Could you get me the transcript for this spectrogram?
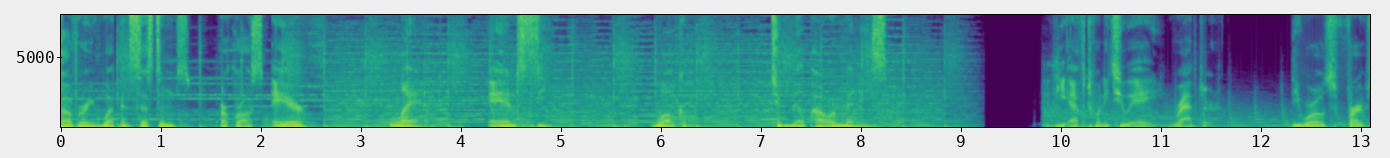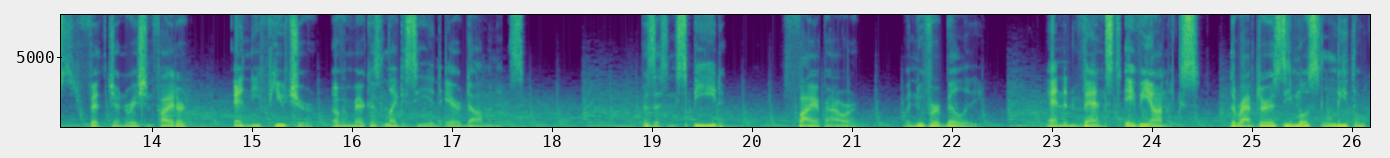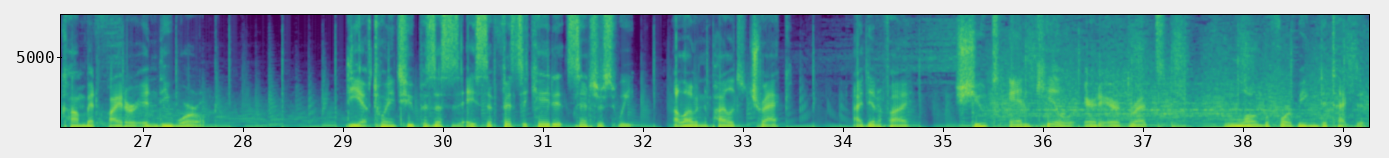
covering weapon systems across air, land, and sea. Welcome to Millpower Minis. The F 22A Raptor, the world's first fifth generation fighter, and the future of America's legacy in air dominance. Possessing speed, firepower, maneuverability, and advanced avionics, the Raptor is the most lethal combat fighter in the world. The F-22 possesses a sophisticated sensor suite, allowing the pilot to track, identify, shoot, and kill air-to-air threats long before being detected.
